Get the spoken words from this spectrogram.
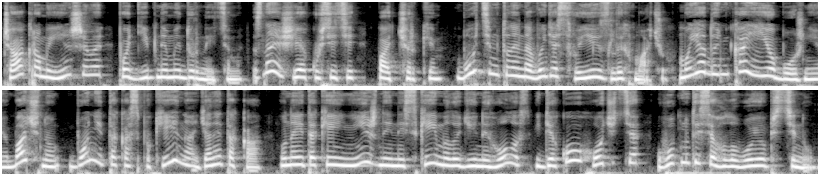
чакрами і іншими подібними дурницями. Знаєш, як усі ці падчерки, буцімто ненавидять своїх злих мачух. Моя донька її обожнює. Бачно, Бонні така спокійна, я не така. У неї такий ніжний, низький мелодійний голос, від якого хочеться гупнутися головою об стіну.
